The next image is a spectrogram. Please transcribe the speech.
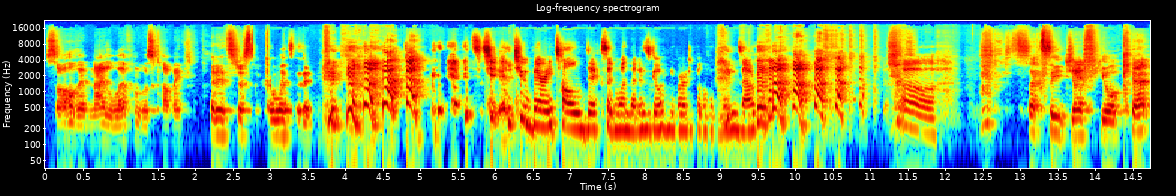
saw that 9 11 was coming. But it's just a coincidence. It's two, two very tall dicks and one that is going vertical with wings out. oh. Sexy jet fuel cat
